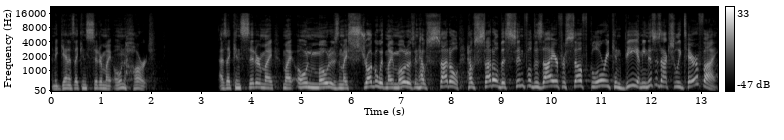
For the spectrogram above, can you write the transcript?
And again, as I consider my own heart, as I consider my, my own motives and my struggle with my motives and how subtle, how subtle the sinful desire for self glory can be. I mean, this is actually terrifying.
